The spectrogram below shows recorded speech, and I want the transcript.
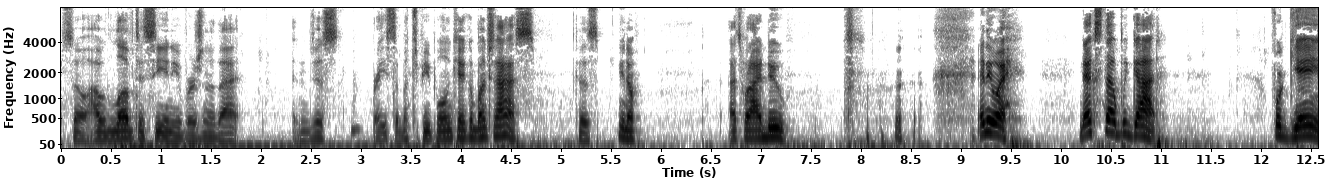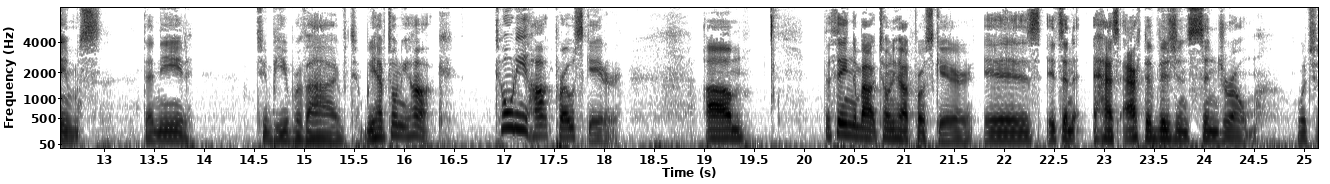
So I would love to see a new version of that and just race a bunch of people and kick a bunch of ass because, you know, that's what I do. anyway, next up we got for games that need to be revived. We have Tony Hawk. Tony Hawk Pro Skater. Um, the thing about Tony Hawk Pro Skater is it's an has Activision syndrome, which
